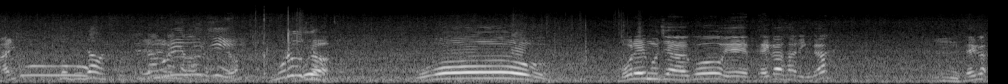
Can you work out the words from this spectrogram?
아이고. 뭐 무서웠어. 모래무지. 모래무지. 뭐야? 오. 모래무지하고 얘 배가살인가? 음, 배가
